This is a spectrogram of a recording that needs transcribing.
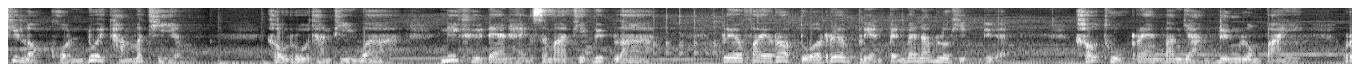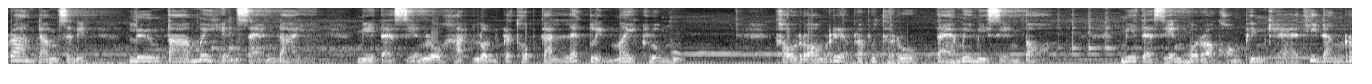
ที่หลอกคนด้วยธรรมเทียม เขารู้ทันทีว่า นี่คือแดนแห่งสมาธิวิปลาส เปลวไฟรอบตัวเริ่มเปลี่ยนเป็นแม่น้ำโลหิตเดือด เขาถูกแรงบางอย่างดึงลงไป ร่างดำสนิทลืมตาไม่เห็นแสงใด มีแต่เสียงโลหัดหล่นกระทบกันและกลิ่นไหม้คลุ้ง เขาร้องเรียกพระพุทธรูปแต่ไม่มีเสียงตอบ มีแต่เสียงหัวเราะของพิมพ์แขที่ดังร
